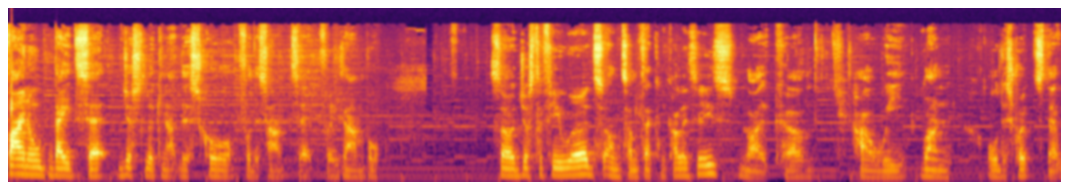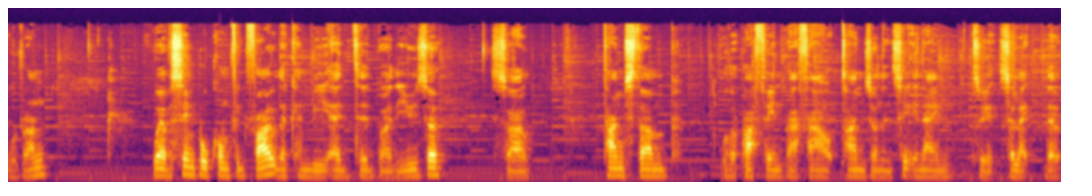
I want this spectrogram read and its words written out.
final data set, just looking at the score for this sunset, for example. So just a few words on some technicalities, like um, how we run all the scripts that we've run. We have a simple config file that can be edited by the user. So timestamp with a path in, path out, time zone and city name to select the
